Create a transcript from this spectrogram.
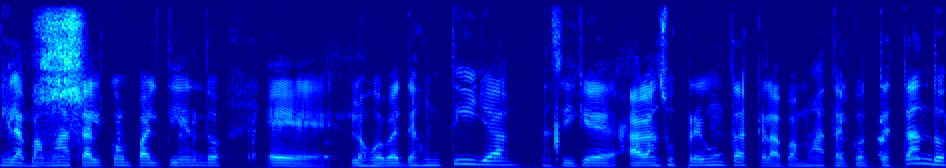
y las vamos a estar compartiendo eh, los jueves de juntilla. Así que hagan sus preguntas que las vamos a estar contestando.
